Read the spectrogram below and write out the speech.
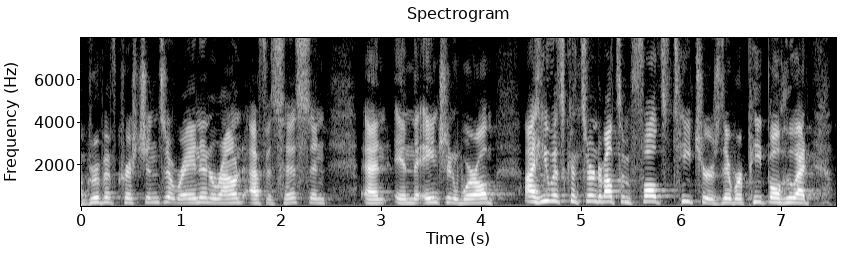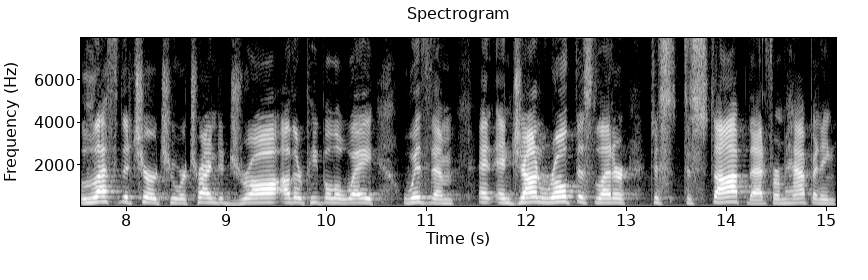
group of Christians that were in and around Ephesus and, and in the ancient world, uh, he was concerned about some false teachers. There were people who had left the church who were trying to draw other people away with them. And, and John wrote this letter to, to stop that from happening.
